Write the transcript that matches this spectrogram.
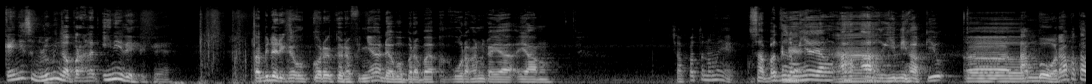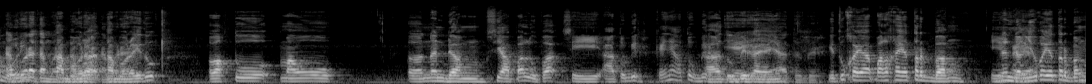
kayaknya sebelumnya nggak pernah lihat ini deh. Kayak, Tapi dari koreografinya ada beberapa kekurangan kayak yang Siapa tuh namanya? siapa tuh namanya yang ah, ah gini Hakyu Eh, Tambora apa Tambori? Tambora, Tambora. Tambora, Tambora itu waktu mau eh, nendang siapa lupa Si Atubir, kayaknya Atubir. Ah, Tubir iya, kayaknya. iya, Tubir. Itu kayak apalah kayak terbang. Iya, Nendangnya kayak- kayak terbang.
